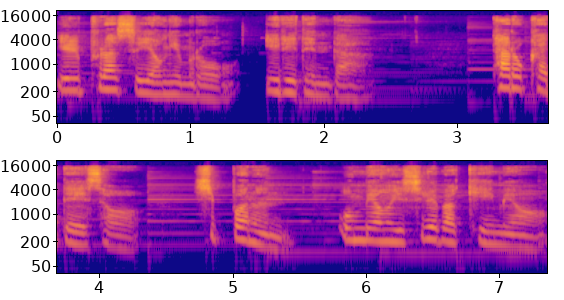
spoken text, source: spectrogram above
1 플러스 0이므로 1이 된다. 타로 카드에서 10번은 운명의 수레바퀴이며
